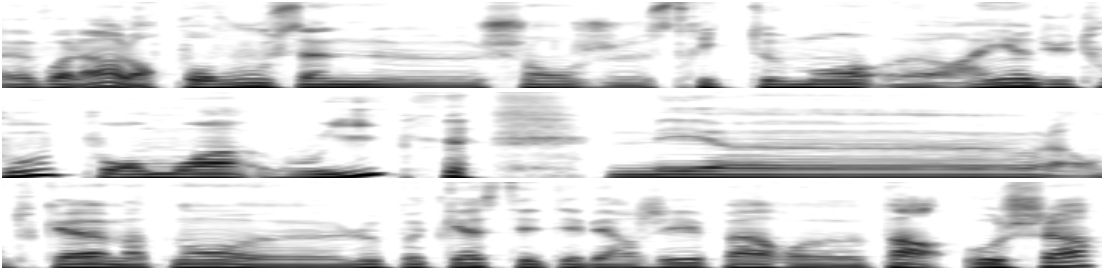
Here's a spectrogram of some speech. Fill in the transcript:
Euh, voilà, alors pour vous, ça ne change strictement euh, rien du tout. Pour moi, oui. Mais euh, voilà, en tout cas, maintenant, le podcast est hébergé par, par Ocha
